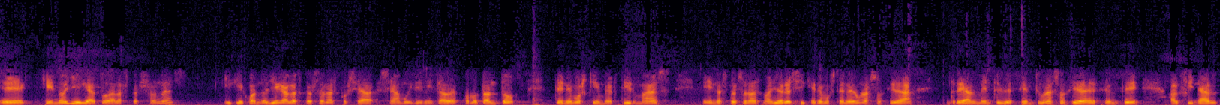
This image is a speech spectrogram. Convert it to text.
eh, que no llegue a todas las personas y que cuando llegue a las personas pues sea, sea muy limitada. Por lo tanto, tenemos que invertir más en las personas mayores si queremos tener una sociedad realmente decente. Una sociedad decente, al final,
